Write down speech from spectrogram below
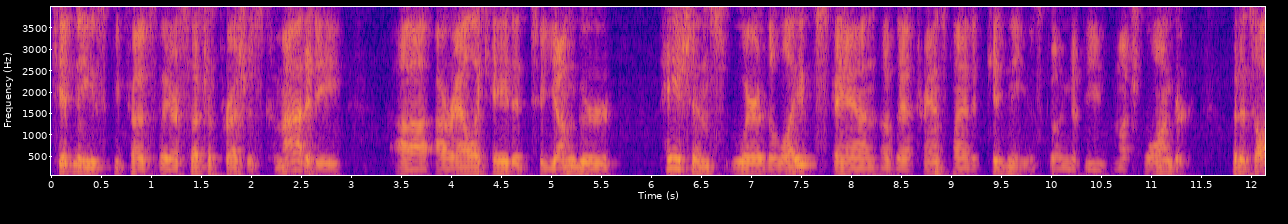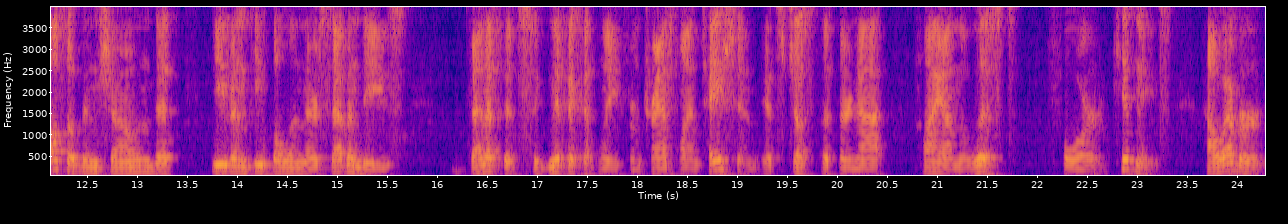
kidneys, because they are such a precious commodity, uh, are allocated to younger patients where the lifespan of that transplanted kidney is going to be much longer. But it's also been shown that even people in their 70s benefit significantly from transplantation. It's just that they're not high on the list for kidneys. However,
